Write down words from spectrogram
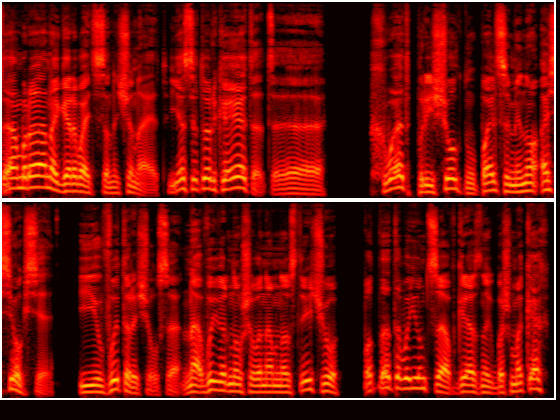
«Там рано горбатиться начинает, если только этот...» э... Хват прищелкнул пальцами, но осекся и вытаращился на вывернувшего нам навстречу потлатого юнца в грязных башмаках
